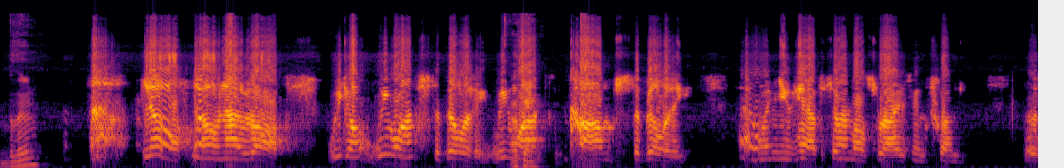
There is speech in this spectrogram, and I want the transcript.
balloon? No, no, not at all. We don't. We want stability. We Okay. want calm stability. And when you have thermals rising from the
